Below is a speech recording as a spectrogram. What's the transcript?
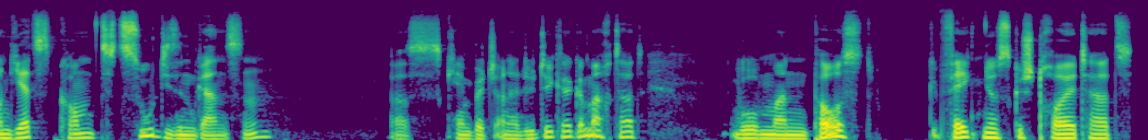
Und jetzt kommt zu diesem Ganzen, was Cambridge Analytica gemacht hat, wo man Post, Fake News gestreut hat,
